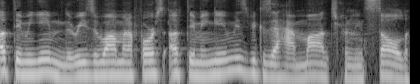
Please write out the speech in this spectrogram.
Update My Game. The reason why I'm going to force Update My Game is because I have mods currently installed.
